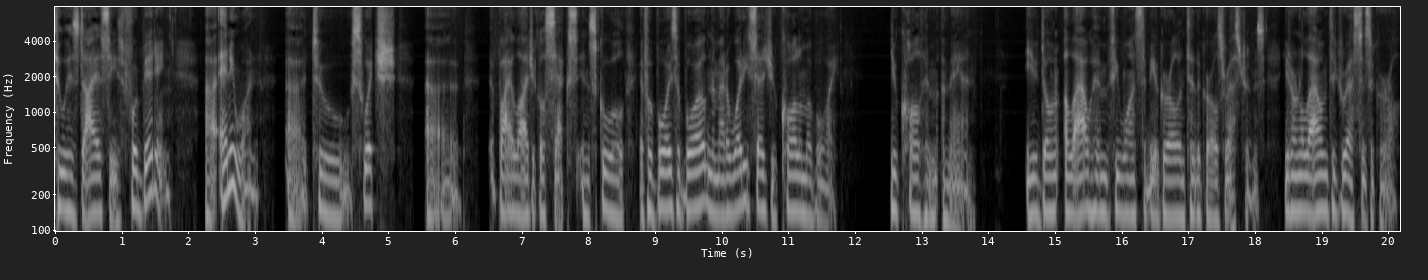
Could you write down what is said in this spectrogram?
to his diocese forbidding uh, anyone uh, to switch uh, biological sex in school. If a boy's a boy, no matter what he says, you call him a boy. You call him a man. You don't allow him, if he wants to be a girl, into the girls' restrooms. You don't allow him to dress as a girl.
